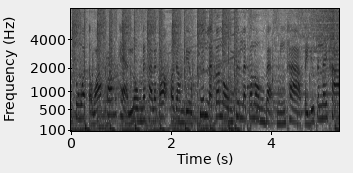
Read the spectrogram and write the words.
ำตัวแต่ว่าคว่ำแขนลงนะคะ แล้วก็เอาดัมเบลขึ้นแล้วก็ลงขึ้นแล้วก็ลงแบบนี้ค่ะ ไปดูกันเลยค่ะ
